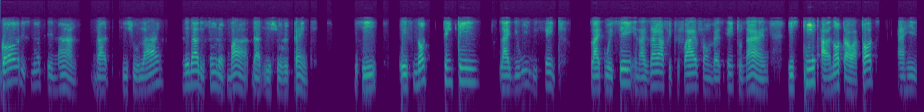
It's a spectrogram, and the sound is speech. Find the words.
God is not a man that he should lie, neither the son of man that he should repent. You see, it's not thinking like the way we think. Like we see in Isaiah 55 from verse 8 to 9, his thoughts are not our thoughts, and his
